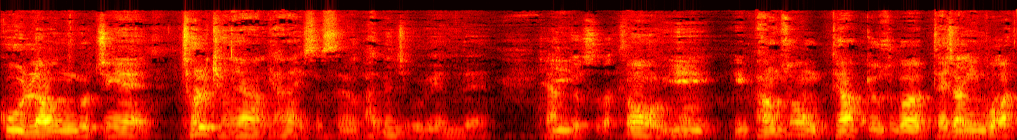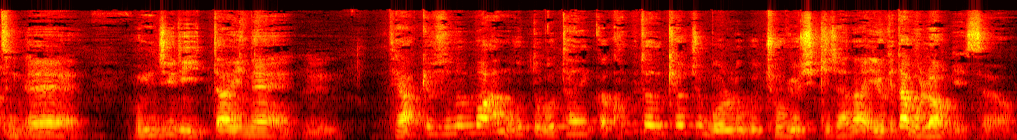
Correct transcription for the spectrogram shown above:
그 올라오는 것 중에 저를 겨냥한 게 하나 있었어요. 봤는지 모르겠는데. 대학 이- 교수 같은 어, 거. 이, 이 방송 대학 교수가 대장인 것 같은데 음질이 있다이네. 음. 대학 교수는 뭐 아무것도 못하니까 컴퓨터도 켤 줄 모르고 조교시키잖아. 이렇게 딱 올라온 게 있어요.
